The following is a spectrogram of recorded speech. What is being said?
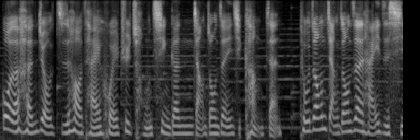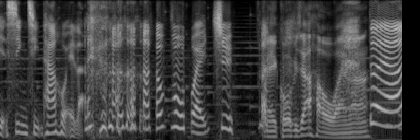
过了很久之后才回去重庆跟蒋中正一起抗战。途中蒋中正还一直写信请他回来，他都不回去。美国比较好玩啊！对啊，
